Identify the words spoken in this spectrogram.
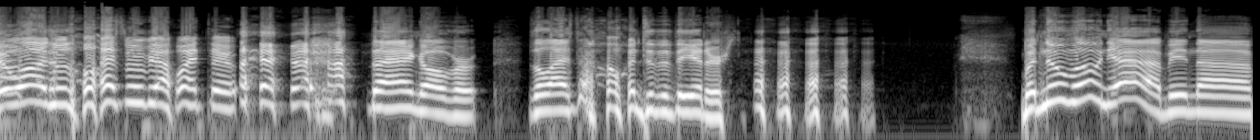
was. It was the last movie I went to. The Hangover. Was the last time I went to the theaters. but New Moon, yeah. I mean, uh,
